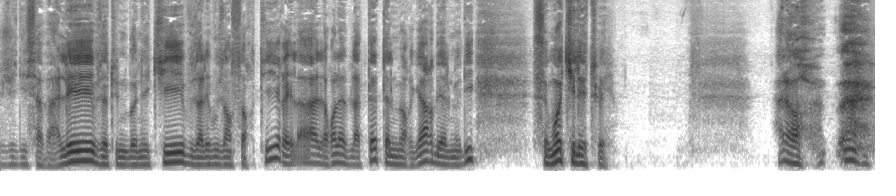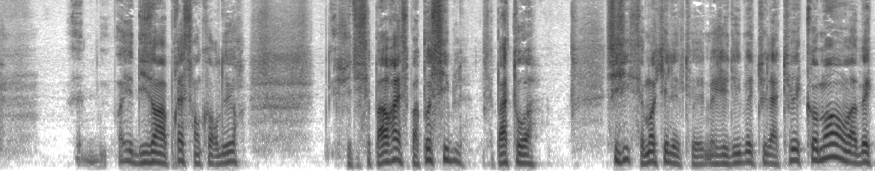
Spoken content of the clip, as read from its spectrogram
J'ai dit ça va aller, vous êtes une bonne équipe, vous allez vous en sortir. Et là, elle relève la tête, elle me regarde et elle me dit c'est moi qui l'ai tué. Alors, euh, dix ans après, c'est encore dur. Je dis c'est pas vrai, c'est pas possible, c'est pas toi. Si, si, c'est moi qui l'ai tué. Mais j'ai dit mais tu l'as tué comment? Avec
